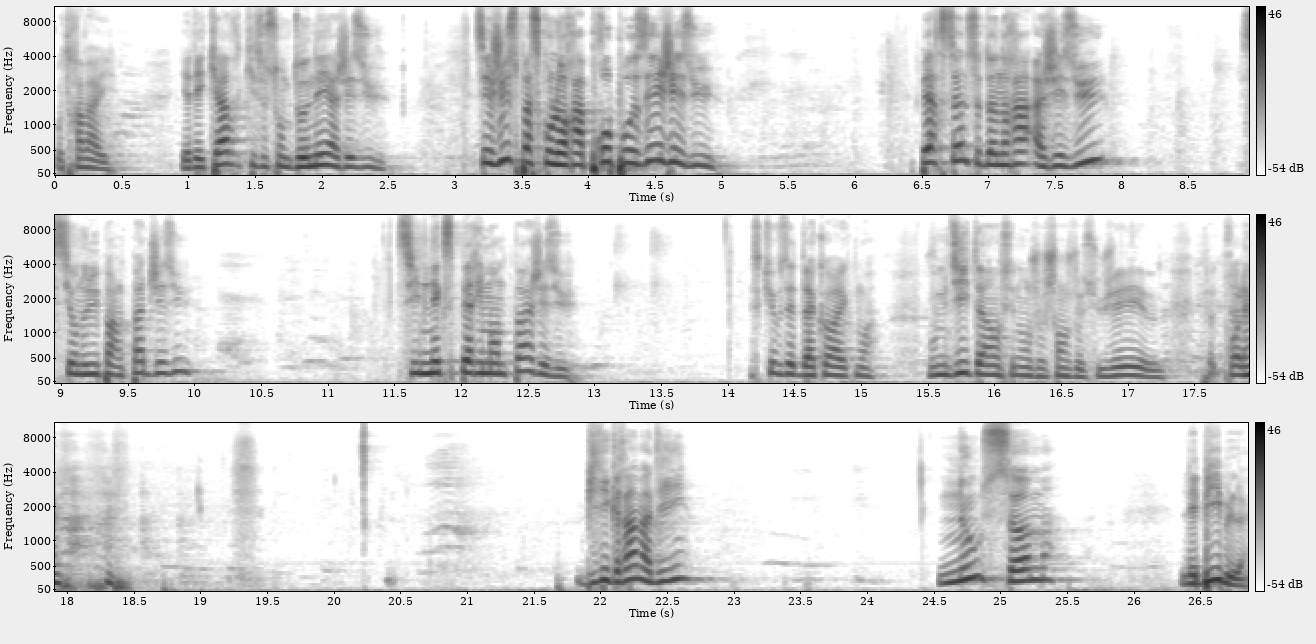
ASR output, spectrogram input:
au travail. Il y a des cadres qui se sont donnés à Jésus. C'est juste parce qu'on leur a proposé Jésus. Personne ne se donnera à Jésus si on ne lui parle pas de Jésus S'il n'expérimente pas Jésus Est-ce que vous êtes d'accord avec moi? Vous me dites, hein, sinon je change de sujet, euh, pas de problème. Billy Graham a dit Nous sommes les Bibles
